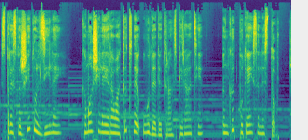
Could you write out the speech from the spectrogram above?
spre sfârșitul zilei, cămășile erau atât de ude de transpirație, încât puteai să le storci.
